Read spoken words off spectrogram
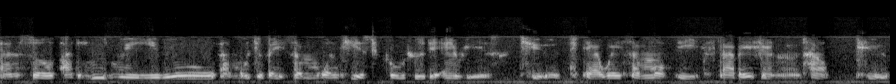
and so I think we will uh, motivate some volunteers to go to the areas to take away some of the starvation help to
